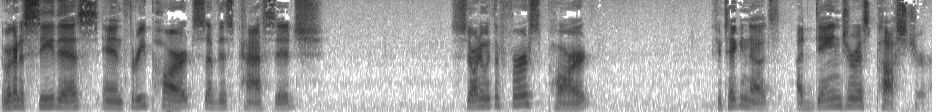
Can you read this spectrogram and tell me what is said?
We're going to see this in three parts of this passage starting with the first part, if you're taking notes, a dangerous posture.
